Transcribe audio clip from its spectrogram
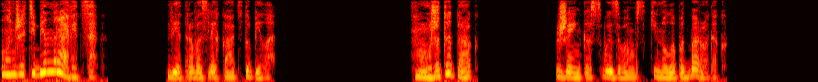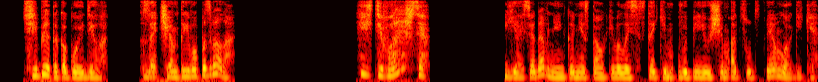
«Он же тебе нравится!» Ветрова слегка отступила. Может и так. Женька с вызовом вскинула подбородок. Тебе-то какое дело? Зачем ты его позвала? Издеваешься? Яся давненько не сталкивалась с таким вопиющим отсутствием логики.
